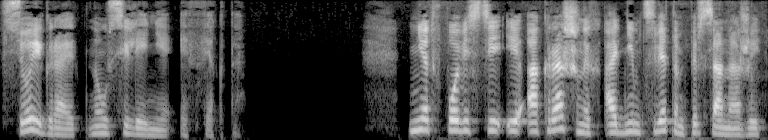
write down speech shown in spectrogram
Все играет на усиление эффекта. Нет в повести и окрашенных одним цветом персонажей,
